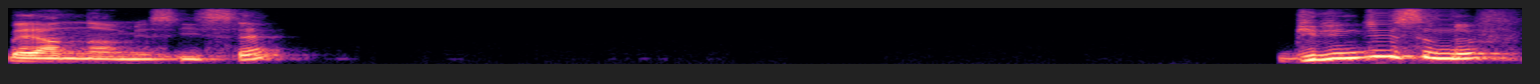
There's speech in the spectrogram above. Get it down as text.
beyannamesi ise birinci sınıf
